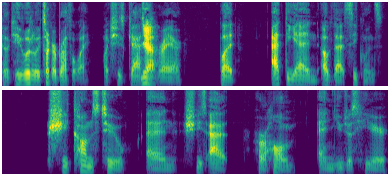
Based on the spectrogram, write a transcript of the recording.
like he literally took her breath away. Like she's gasping Yeah. for air. But at the end of that sequence, she comes to and she's at her home, and you just hear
